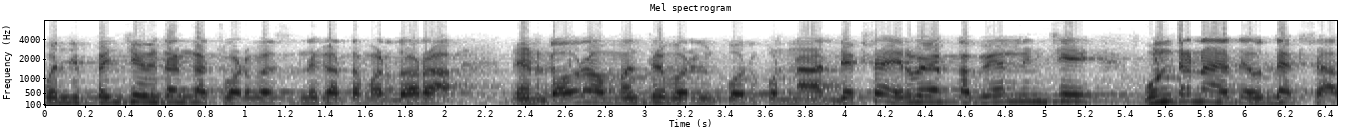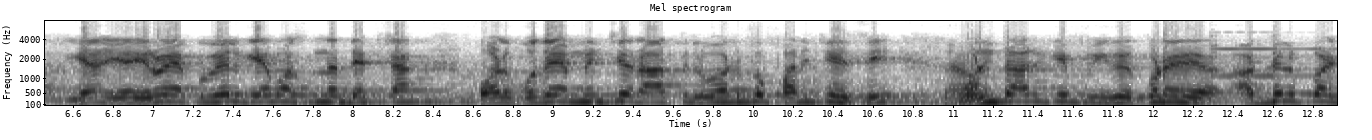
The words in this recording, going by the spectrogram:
కొంచెం పెంచే విధంగా చూడవలసిందిగా తమరి ద్వారా నేను గౌరవ మంత్రివర్యులు కోరుకుంటున్నాను అధ్యక్ష. ఇరవై ఒక్క వేల నుంచి ఉంటున్న అధ్యక్ష ఇరవై ఒక్క వేలకి ఏమొస్తుంది అధ్యక్ష? వాళ్ళు ఉదయం నుంచి రాత్రి వరకు పనిచేసి ఉండటానికి కూడా అద్దెలు కూడా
